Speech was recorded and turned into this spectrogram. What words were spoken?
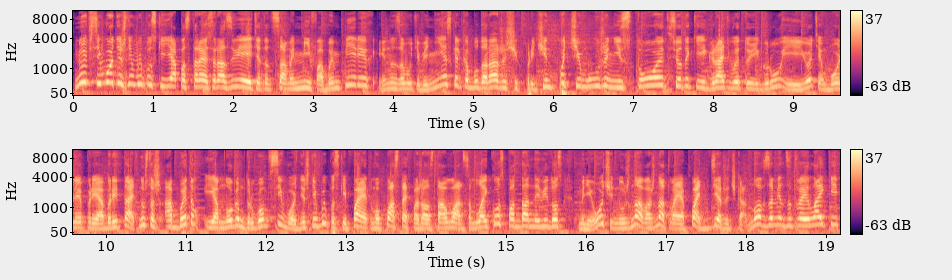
Ну и в сегодняшнем выпуске я постараюсь развеять этот самый миф об империях и назову тебе несколько будоражащих причин, почему же не стоит все-таки играть в эту игру и ее тем более приобретать. Ну что ж, об этом и о многом другом в сегодняшнем выпуске, поэтому поставь, пожалуйста, авансом лайкос под данный видос, мне очень нужна, важна твоя поддержка. Ну а взамен за твои лайки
